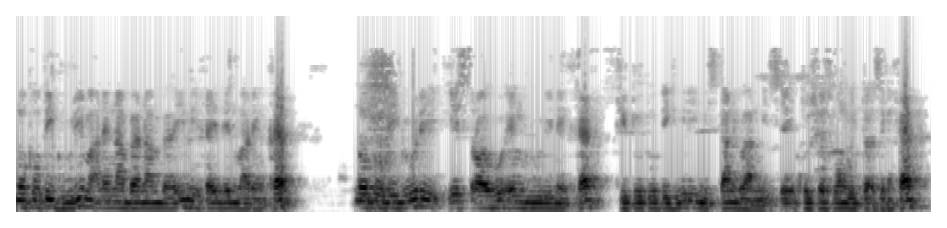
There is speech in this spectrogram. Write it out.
Nututi guri makne nambah-nambahi li khaidin maring khair. Nututi guri isrohu ing gurine khair ditututi guri miskan kelan misik. Khusus wong wedok sing khair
